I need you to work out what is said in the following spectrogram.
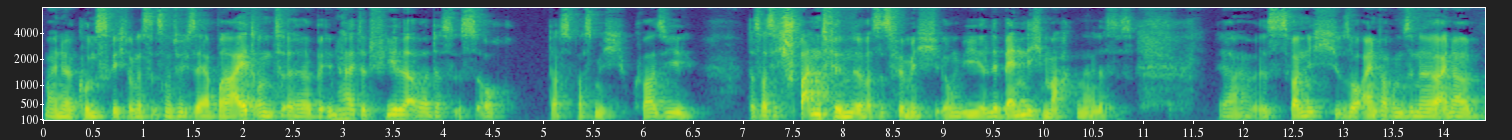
meine Kunstrichtung. Das ist natürlich sehr breit und äh, beinhaltet viel, aber das ist auch das, was mich quasi, das, was ich spannend finde, was es für mich irgendwie lebendig macht. Ne? Das ist ja, ist zwar nicht so einfach im Sinne einer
